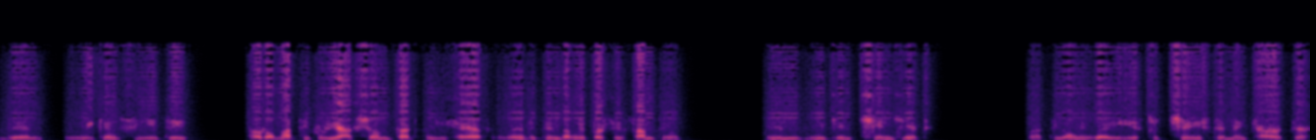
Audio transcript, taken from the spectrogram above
then we can see the automatic reaction that we have everything that we perceive something, and we can change it. But the only way is to change the main character,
